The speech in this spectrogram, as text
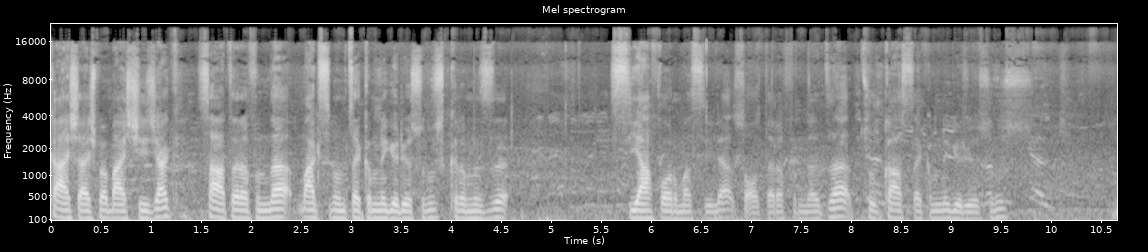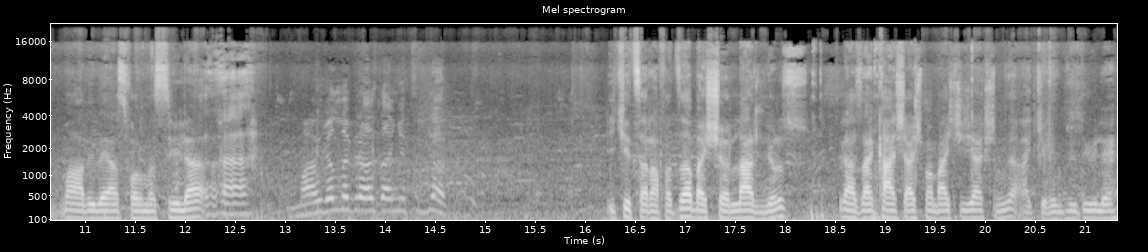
karşılaşma başlayacak. Sağ tarafında maksimum takımını görüyorsunuz. Kırmızı siyah formasıyla sol tarafında da turkuaz takımını görüyorsunuz. Mavi beyaz formasıyla Mangalı da birazdan getireceğim. iki tarafa da başarılar diliyoruz. Birazdan karşılaşma başlayacak şimdi hakemin düdüğüyle.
